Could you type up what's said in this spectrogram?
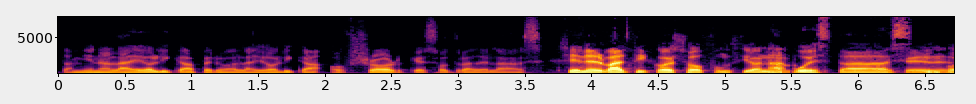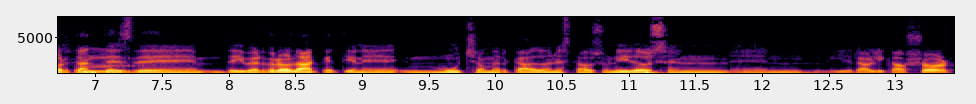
también a la eólica pero a la eólica offshore que es otra de las sí en el Báltico eso funciona apuestas importantes de, de, Iberdrola que tiene mucho mercado en Estados Unidos en, en hidráulica offshore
